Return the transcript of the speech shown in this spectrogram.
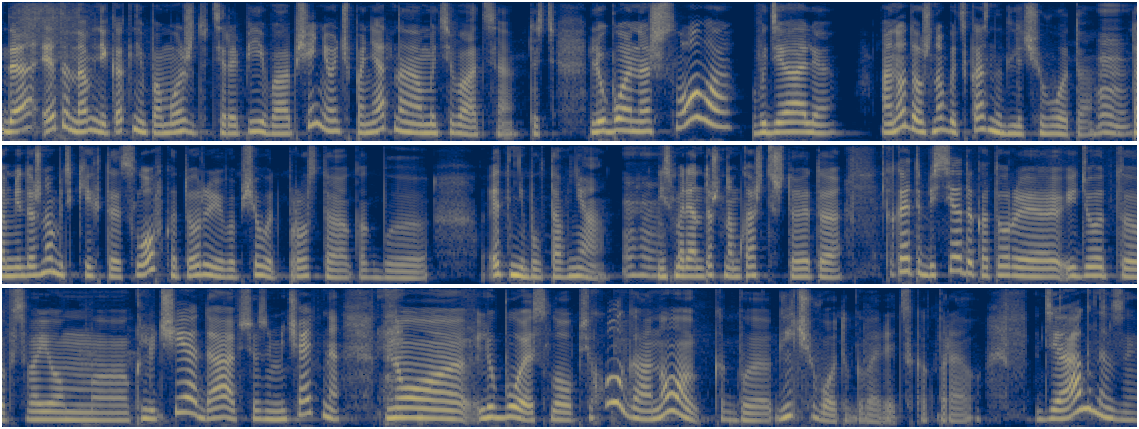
да, это нам никак не поможет в терапии вообще, не очень понятна мотивация. То есть любое наше слово в идеале оно должно быть сказано для чего-то. Mm. Там не должно быть каких-то слов, которые вообще вот просто как бы... Это не болтовня. Mm-hmm. Несмотря на то, что нам кажется, что это какая-то беседа, которая идет в своем э, ключе, да, все замечательно, но любое слово психолога, оно как бы для чего-то говорится, как правило. Диагнозы,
